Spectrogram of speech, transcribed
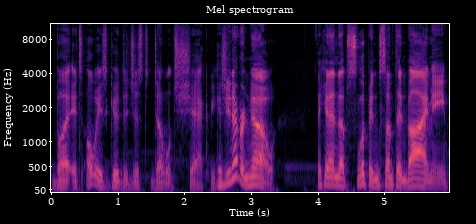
but it's always good to just double check because you never know they could end up slipping something by me.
